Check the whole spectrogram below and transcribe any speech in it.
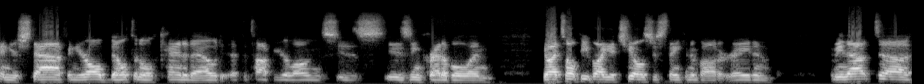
and your staff, and you're all belting O Canada out at the top of your lungs is is incredible. And you know, I tell people I get chills just thinking about it, right? And I mean, that uh,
